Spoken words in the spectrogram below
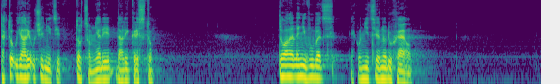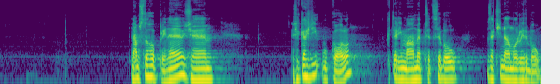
tak to udělali učeníci. To, co měli, dali Kristu. To ale není vůbec jako nic jednoduchého. Nám z toho plyne, že, že každý úkol, který máme před sebou, začíná modlitbou.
